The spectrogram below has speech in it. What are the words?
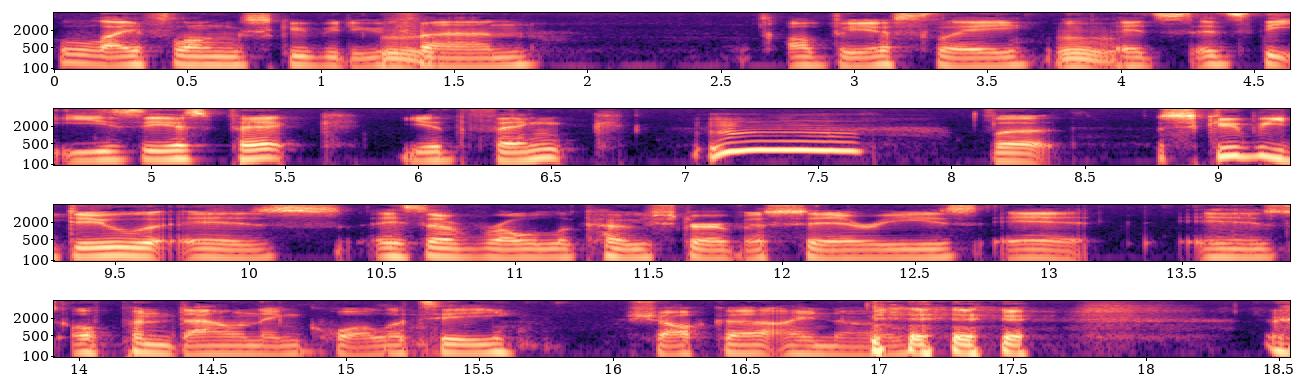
lifelong Scooby. Doo fan, obviously it's it's the easiest pick you'd think, Hmm. but Scooby Doo is is a roller coaster of a series. It is up and down in quality. Shocker, I know.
